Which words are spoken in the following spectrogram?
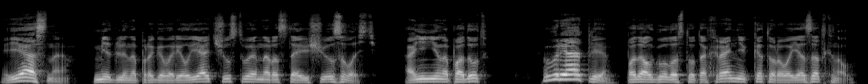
«Ясно», — медленно проговорил я, чувствуя нарастающую злость. «Они не нападут?» «Вряд ли», — подал голос тот охранник, которого я заткнул.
